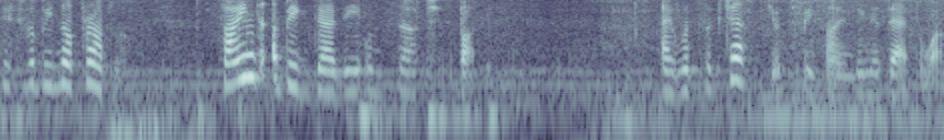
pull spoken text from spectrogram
This will be no problem. Find a Big Daddy and search his body. I would suggest you to be finding a dead one.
